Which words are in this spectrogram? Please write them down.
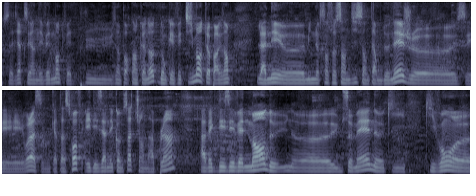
c'est-à-dire que c'est un événement qui va être plus important qu'un autre. Donc, effectivement, tu vois, par exemple, l'année euh, 1970 en termes de neige, euh, c'est voilà, c'est une catastrophe. Et des années comme ça, tu en as plein, avec des événements de une, euh, semaine euh, qui qui vont, euh,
